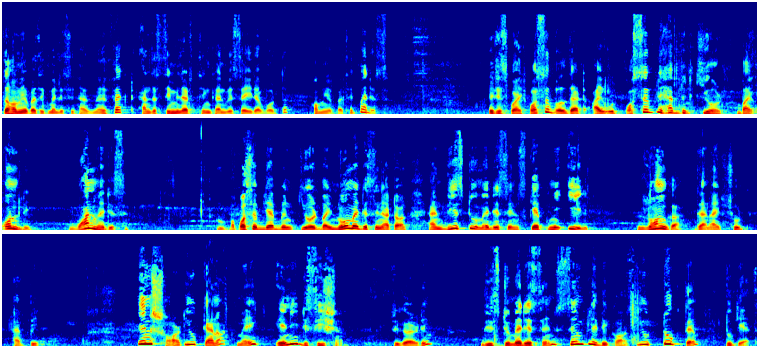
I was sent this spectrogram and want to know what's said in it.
the homeopathic medicine has no effect, and the similar thing can be said about the homeopathic medicine. It is quite possible that I would possibly have been cured by only one medicine, possibly have been cured by no medicine at all, and these two medicines kept me ill longer than I should have been. In short, you cannot make any decision regarding these two medicines simply because you took them together.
